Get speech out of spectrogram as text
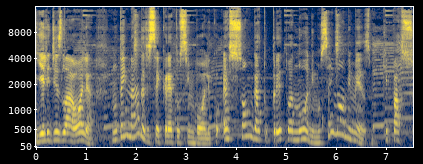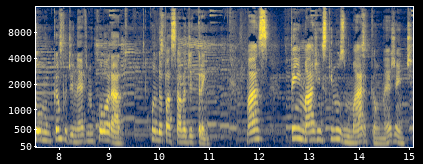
E ele diz lá, olha, não tem nada de secreto ou simbólico, é só um gato preto anônimo, sem nome mesmo, que passou num campo de neve no Colorado, quando eu passava de trem. Mas tem imagens que nos marcam, né, gente?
